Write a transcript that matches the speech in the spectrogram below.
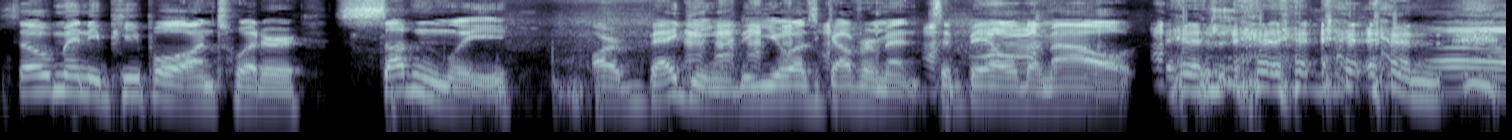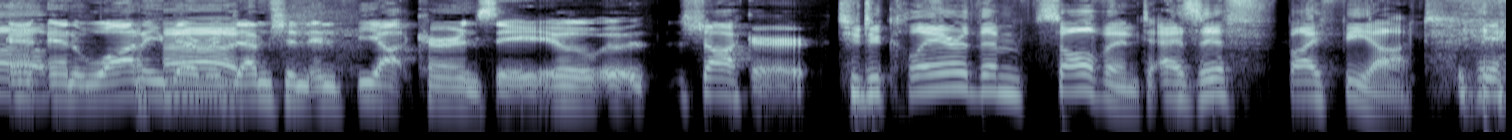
so many people on Twitter suddenly are begging the U.S. government to bail them out and and, oh. and, and wanting their redemption in fiat currency. It, it, shocker to declare them solvent as if by fiat. Yeah.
